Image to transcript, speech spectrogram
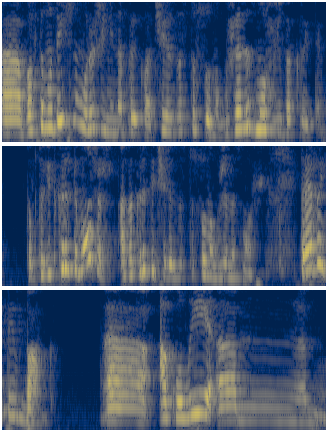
Е, В автоматичному режимі, наприклад, через застосунок вже не зможеш закрити. Тобто відкрити можеш, а закрити через застосунок вже не зможеш. Треба йти в банк. Е, А коли, ем, ем,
